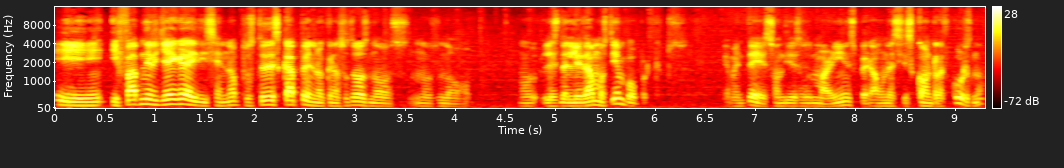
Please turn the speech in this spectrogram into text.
y, y, Fabnir llega y dice, no, pues ustedes escapen lo que nosotros nos, nos lo, les, le damos tiempo, porque pues, obviamente son 10 Marines, pero aún así es Conrad Kurz, ¿no?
